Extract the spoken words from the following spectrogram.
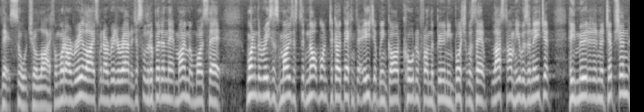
that sought your life. And what I realized when I read around it just a little bit in that moment was that one of the reasons Moses did not want to go back into Egypt when God called him from the burning bush was that last time he was in Egypt, he murdered an Egyptian.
